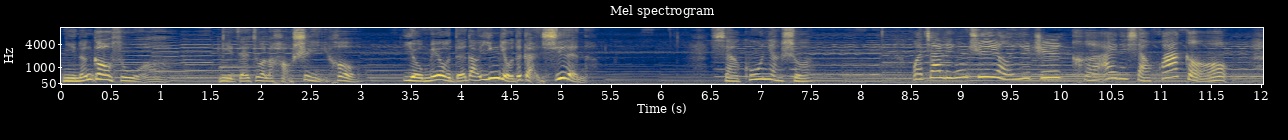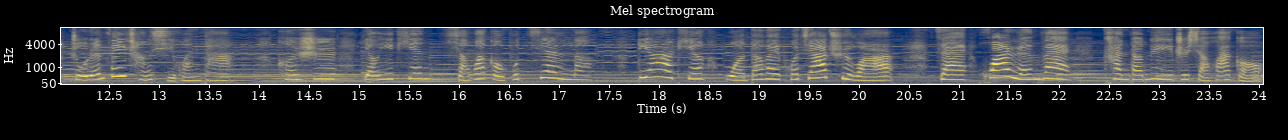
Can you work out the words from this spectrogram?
你能告诉我，你在做了好事以后，有没有得到应有的感谢呢？”小姑娘说：“我家邻居有一只可爱的小花狗，主人非常喜欢它。可是有一天，小花狗不见了。第二天，我到外婆家去玩，在花园外看到那一只小花狗，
